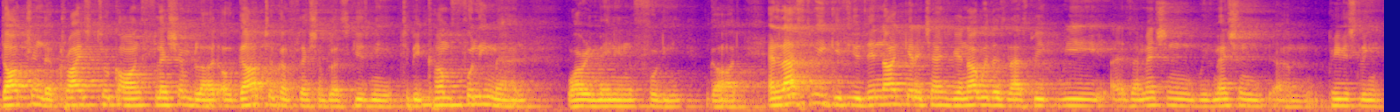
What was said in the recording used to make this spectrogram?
doctrine that Christ took on flesh and blood, or God took on flesh and blood, excuse me, to become fully man while remaining fully God. And last week, if you did not get a chance, if you're not with us last week, we, as I mentioned, we've mentioned um, previously,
